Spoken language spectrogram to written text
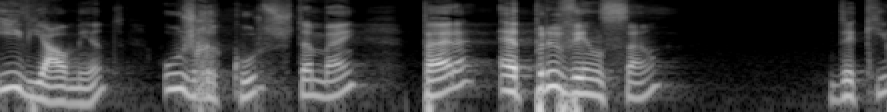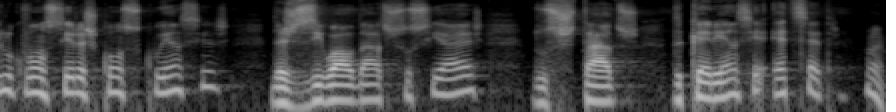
Idealmente, os recursos também para a prevenção daquilo que vão ser as consequências das desigualdades sociais, dos estados de carência, etc. É?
